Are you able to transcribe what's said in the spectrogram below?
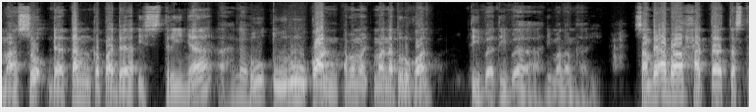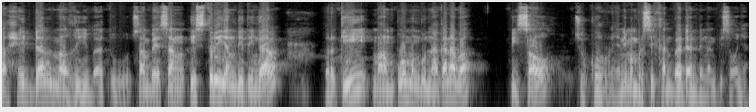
masuk datang kepada istrinya ahlahu turukon. Apa mana turukon? Tiba-tiba di malam hari. Sampai apa? Hatta tastahiddal maghibatu. Sampai sang istri yang ditinggal pergi mampu menggunakan apa? Pisau cukur. Ini membersihkan badan dengan pisaunya.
